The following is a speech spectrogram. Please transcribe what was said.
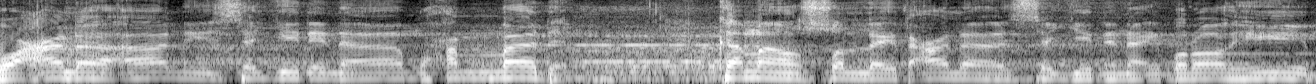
وعلى آل سيدنا محمد. كما صليت على سيدنا إبراهيم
